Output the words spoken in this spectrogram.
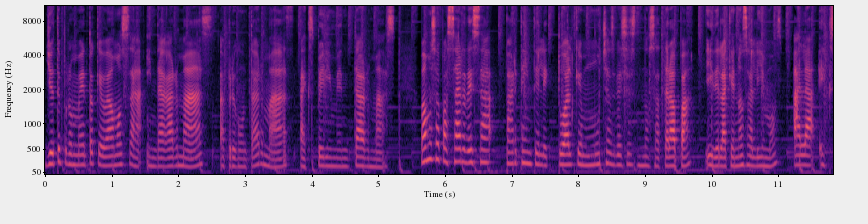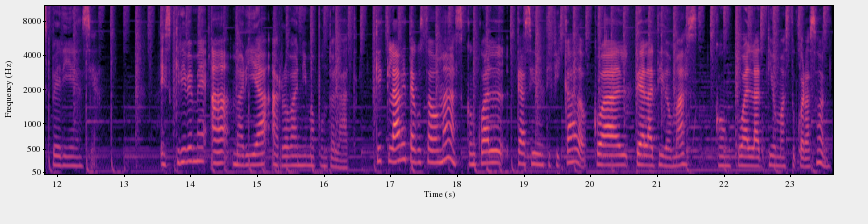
Yo te prometo que vamos a indagar más, a preguntar más, a experimentar más. Vamos a pasar de esa parte intelectual que muchas veces nos atrapa y de la que no salimos a la experiencia. Escríbeme a maria.anima.lat. ¿Qué clave te ha gustado más? ¿Con cuál te has identificado? ¿Cuál te ha latido más? ¿Con cuál latió más tu corazón?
